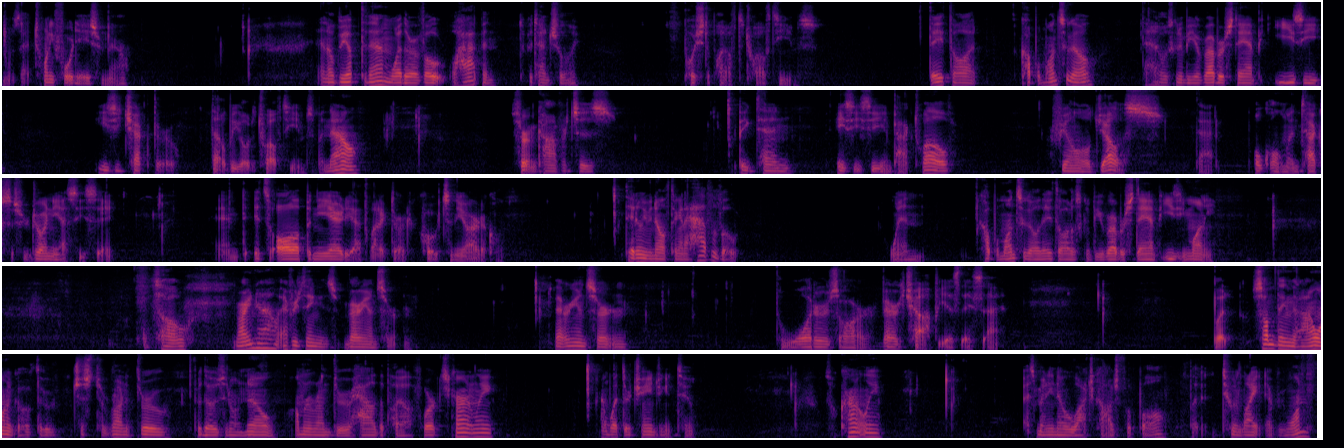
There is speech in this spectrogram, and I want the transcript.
what was that, 24 days from now. And it'll be up to them whether a vote will happen to potentially push the playoff to 12 teams. They thought a couple months ago that it was going to be a rubber stamp, easy, easy check through. That'll be go to 12 teams. But now, certain conferences, Big Ten, ACC, and Pac 12, are feeling a little jealous that Oklahoma and Texas are joining the SEC. And it's all up in the air, the athletic director quotes in the article. They don't even know if they're going to have a vote. When a couple months ago they thought it was going to be rubber stamp, easy money. So, right now, everything is very uncertain. Very uncertain. The waters are very choppy, as they say. But something that I want to go through, just to run it through for those who don't know, I'm going to run through how the playoff works currently and what they're changing it to. So, currently, as many know who watch college football, but to enlighten everyone,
